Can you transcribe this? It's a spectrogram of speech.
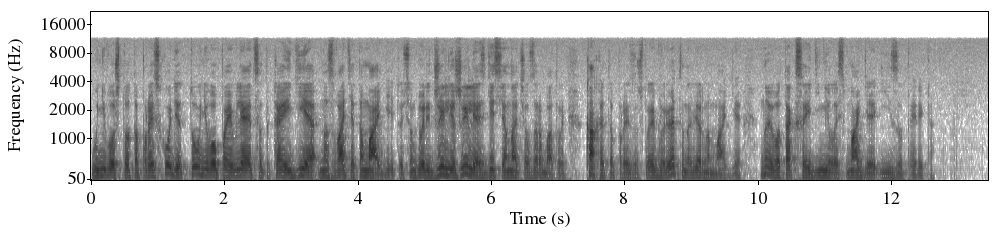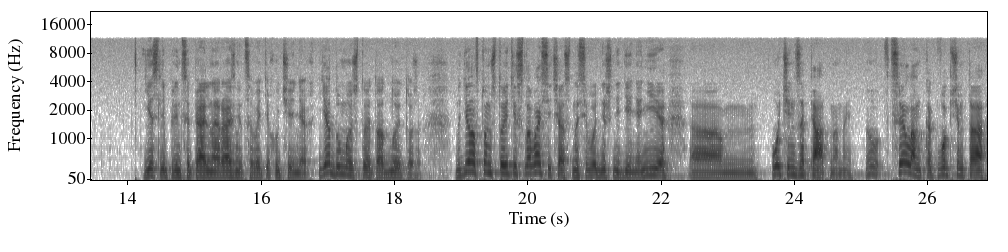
у него что-то происходит, то у него появляется такая идея назвать это магией. То есть он говорит, жили-жили, а здесь я начал зарабатывать. Как это произошло? Я говорю, это, наверное, магия. Ну и вот так соединилась магия и эзотерика. Есть ли принципиальная разница в этих учениях? Я думаю, что это одно и то же. Но дело в том, что эти слова сейчас, на сегодняшний день, они э, очень запятнаны. Ну, в целом, как в общем-то,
